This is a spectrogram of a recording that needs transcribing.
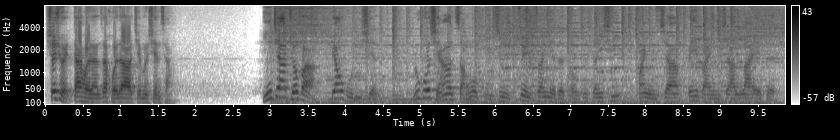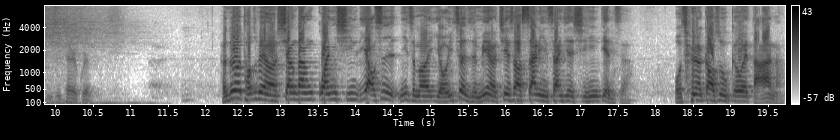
休息，待会呢再回到节目现场。赢家九法标股立线。如果想要掌握股市最专业的投资分析，欢迎加非凡、赢家 Line 以及 Telegram。很多投资朋友相当关心李老师，你怎么有一阵子没有介绍三零三七的新兴电子啊？我这边告诉各位答案啊。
